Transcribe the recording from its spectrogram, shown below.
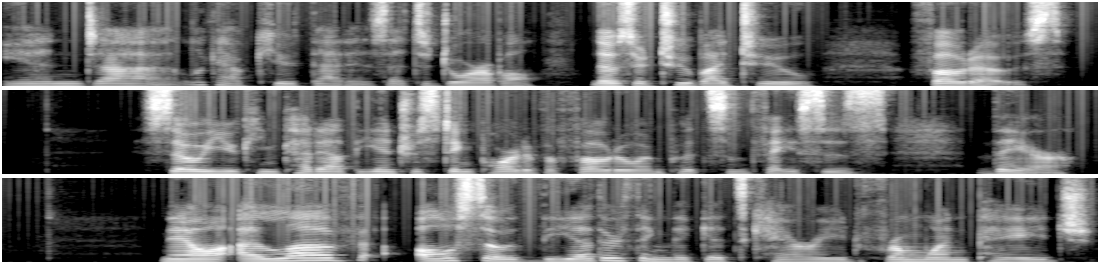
And uh, look how cute that is. That's adorable. Those are two by two photos. So you can cut out the interesting part of a photo and put some faces there. Now, I love also the other thing that gets carried from one page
